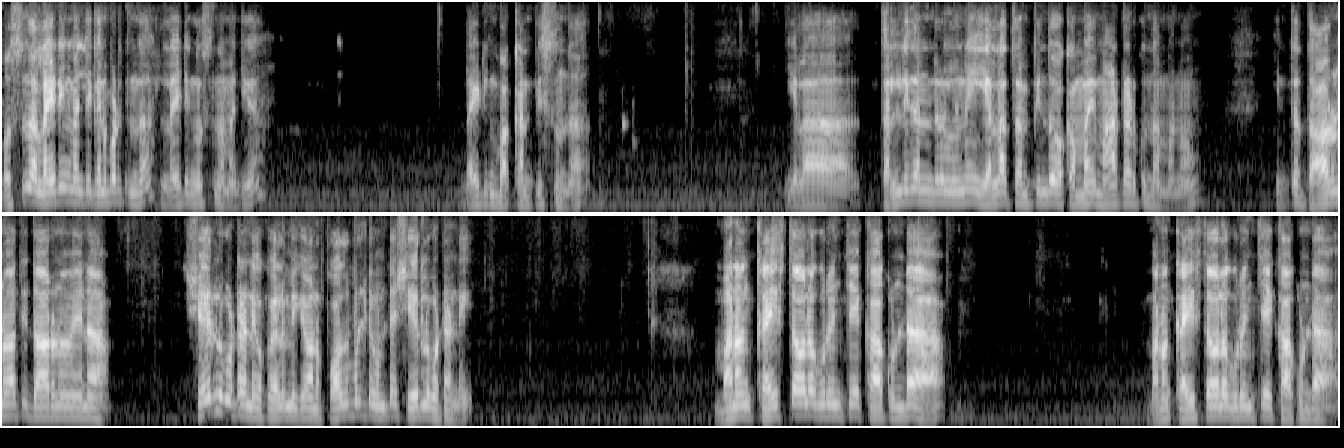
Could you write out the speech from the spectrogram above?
వస్తుందా? లైటింగ్ మంచిగా కనపడుతుందా? లైటింగ్ వస్తుందా మంచిగా? లైటింగ్ బాగా కనిపిస్తుందా? ఇలా తల్లిదండ్రులని ఎలా చంపిందో ఒక అమ్మాయి మాట్లాడుకుందాం మనం. ఇంత దారుణాతి దారుణమైన షేర్లు కొట్టండి. ఒకవేళ మీకు ఏమైనా పాసిబిలిటీ ఉంటే షేర్లు కొట్టండి. మనం క్రైస్తవుల గురించే కాకుండా మనం క్రైస్తవుల గురించే కాకుండా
